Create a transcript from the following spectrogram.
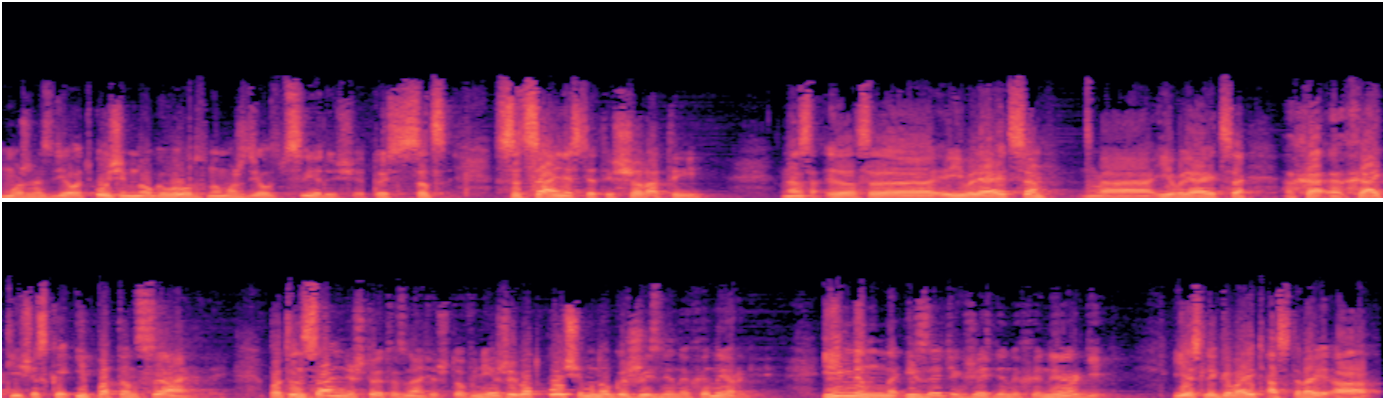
можно сделать очень много выводов, но можно сделать следующее. То есть соци социальность этой широты э, э, является, э, является ха хаотической и потенциальной. Потенциальной, что это значит? Что в ней живет очень много жизненных энергий. Именно из этих жизненных энергий, если говорить о, стро... о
